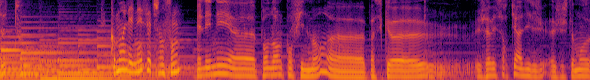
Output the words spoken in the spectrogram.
de tout. Comment elle est née cette chanson? Elle est née euh, pendant le confinement euh, parce que euh, j'avais sorti un, justement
